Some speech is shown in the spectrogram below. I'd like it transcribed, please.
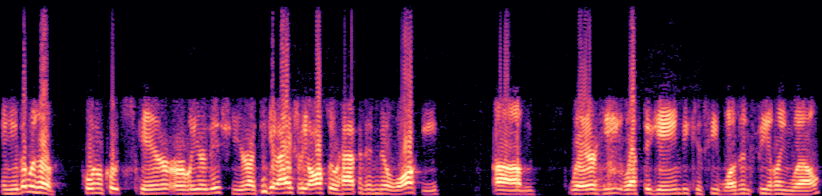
And there was a quote unquote scare earlier this year. I think it actually also happened in Milwaukee um, where he left a game because he wasn't feeling well,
